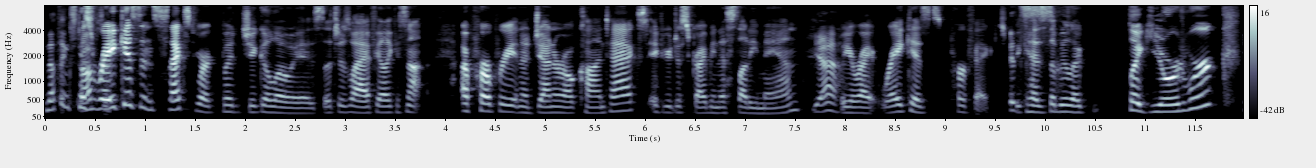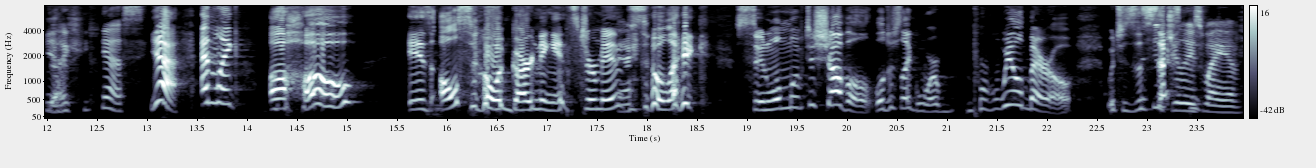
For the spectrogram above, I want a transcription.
nothing stops Because rake isn't sex work, but gigolo is, which is why I feel like it's not appropriate in a general context if you're describing a slutty man. yeah But you're right, rake is perfect It's- because they'll be like, like yard work. Yeah. Like, yes. Yeah, and like a hoe is also a gardening instrument. Yeah. So like soon we'll move to shovel. We'll just like we're wheelbarrow, which is a This is Julie's way of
